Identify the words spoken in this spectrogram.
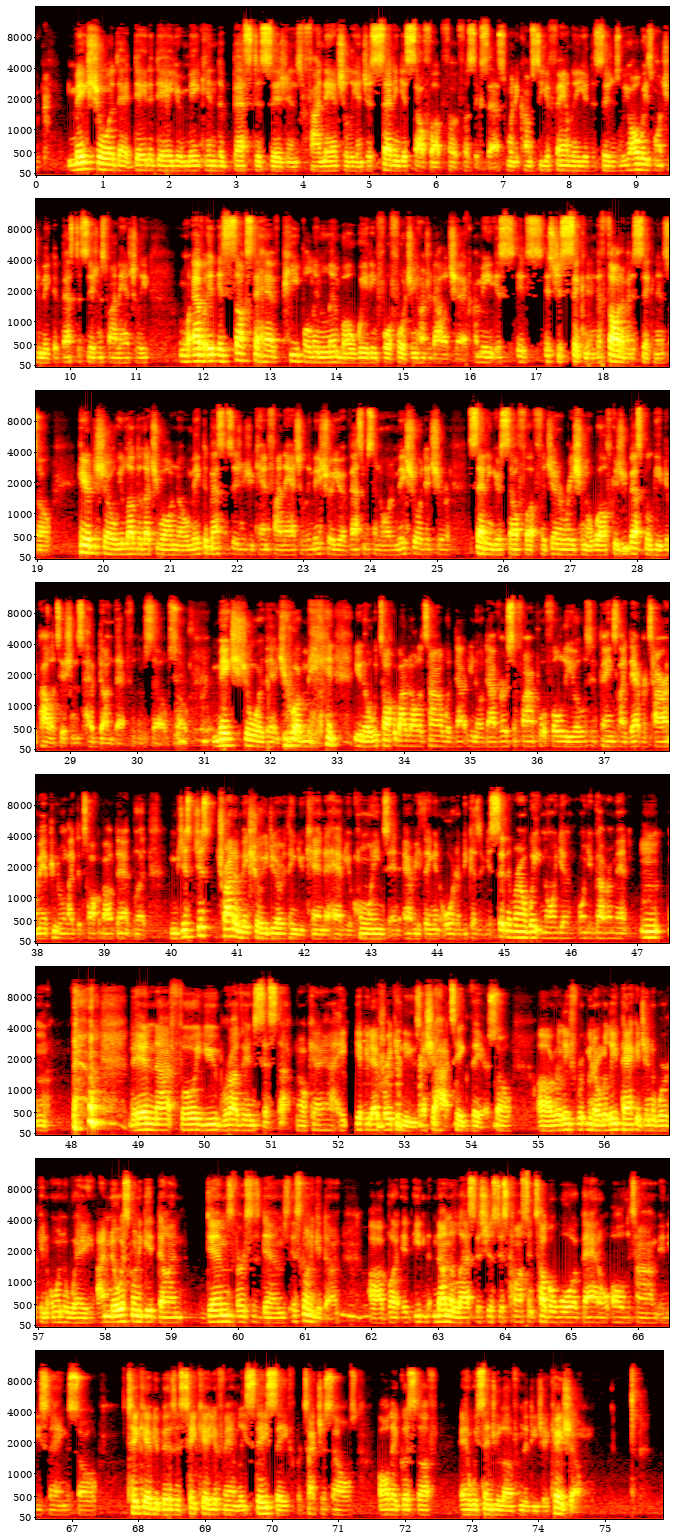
make sure that day to day you're making the best decisions financially and just setting yourself up for, for success when it comes to your family and your decisions. We always want you to make the best decisions financially. Whatever it, it sucks to have people in limbo waiting for a fourteen hundred dollar check. I mean, it's it's it's just sickening. The thought of it is sickening. So here at the show, we love to let you all know make the best decisions you can financially. Make sure your investments in order. Make sure that you're setting yourself up for generational wealth because you best believe your politicians have done that for themselves. So make sure that you are making, you know, we talk about it all the time with, you know, diversifying portfolios and things like that, retirement. People don't like to talk about that, but just just try to make sure you do everything you can to have your coins and everything in order because if you're sitting around waiting on your on your government, mm-mm They're not for you, brother and sister. Okay, I hate to give you that breaking news. That's your hot take there. So, uh, relief, you know, relief package in the work and on the way. I know it's going to get done. Dems versus Dems, it's going to get done. Mm-hmm. Uh, but it, it, nonetheless, it's just this constant tug of war battle all the time in these things. So, take care of your business, take care of your family, stay safe, protect yourselves, all that good stuff. And we send you love from the DJK show.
